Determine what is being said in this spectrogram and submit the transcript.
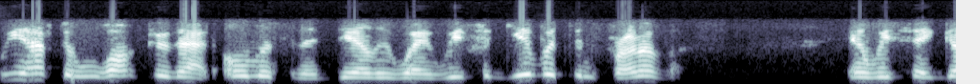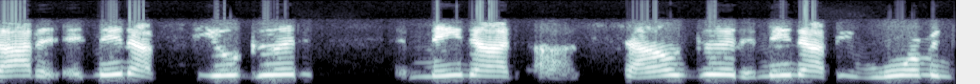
we have to walk through that almost in a daily way. We forgive what's in front of us, and we say, God, it, it may not feel good. It may not uh, sound good. It may not be warm and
